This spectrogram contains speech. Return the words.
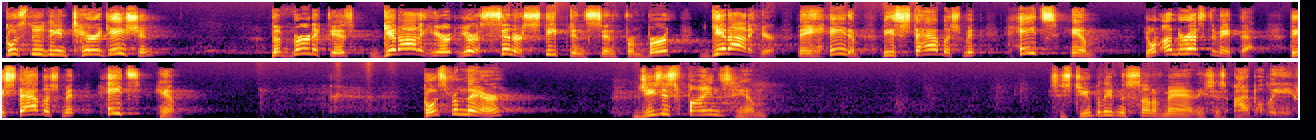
Goes through the interrogation. The verdict is get out of here. You're a sinner steeped in sin from birth. Get out of here. They hate him. The establishment hates him. Don't underestimate that. The establishment hates him. Goes from there. Jesus finds him. He says, Do you believe in the Son of Man? And he says, I believe.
